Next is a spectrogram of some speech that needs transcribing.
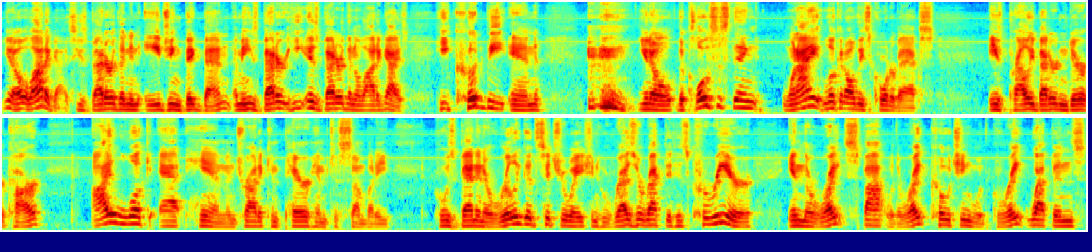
you know, a lot of guys. He's better than an aging Big Ben. I mean, he's better. He is better than a lot of guys. He could be in you know, the closest thing when I look at all these quarterbacks, he's probably better than Derek Carr. I look at him and try to compare him to somebody who's been in a really good situation, who resurrected his career in the right spot with the right coaching, with great weapons.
